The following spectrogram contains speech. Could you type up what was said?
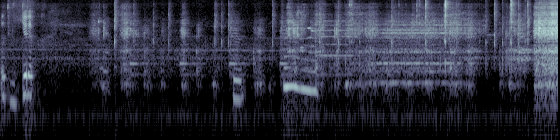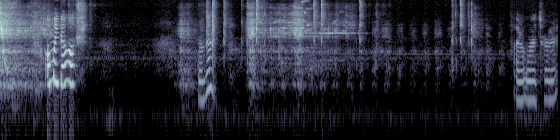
Let's get it. Oh my gosh. Okay. I don't want to turn it.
